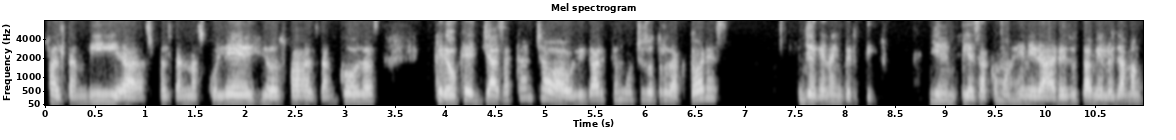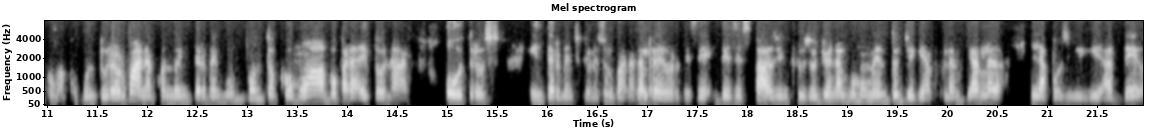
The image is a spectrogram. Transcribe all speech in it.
faltan vías, faltan más colegios, faltan cosas, creo que ya esa cancha va a obligar que muchos otros actores lleguen a invertir y empieza como a generar, eso también lo llaman como acupuntura urbana, cuando intervengo un punto, ¿cómo hago para detonar otras intervenciones urbanas alrededor de ese, de ese espacio? Incluso yo en algún momento llegué a plantear la, la posibilidad de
